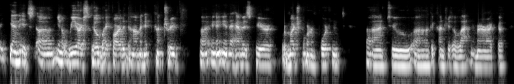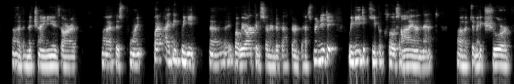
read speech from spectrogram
again, it's you know we are still by far the dominant country in, in, the hemisphere. We're much more important to the countries of Latin America uh, than the Chinese are at, uh, at, this point. But I think we need, uh, but we are concerned about their investment. We need to, we need to keep a close eye on that uh, to make sure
